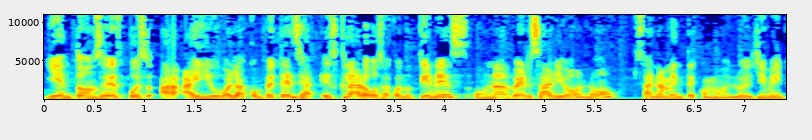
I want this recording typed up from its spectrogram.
Y entonces, pues ahí hubo la competencia. Es claro, o sea, cuando tienes un adversario, ¿no? Sanamente, como lo es Gmail,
